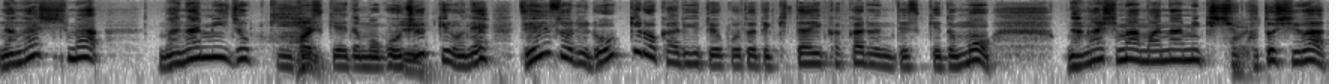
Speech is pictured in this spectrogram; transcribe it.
長島まなみジョッキーですけれども、はい。50キロね前走より6キロ軽いということで期待かかるんですけども長島まなみ騎手、はい。今年は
